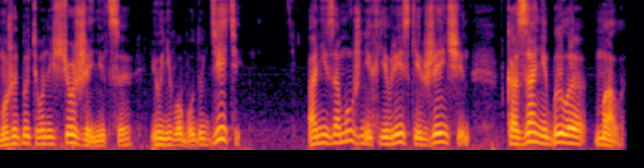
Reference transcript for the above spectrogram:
может быть, он еще женится, и у него будут дети. А незамужних еврейских женщин в Казани было мало.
